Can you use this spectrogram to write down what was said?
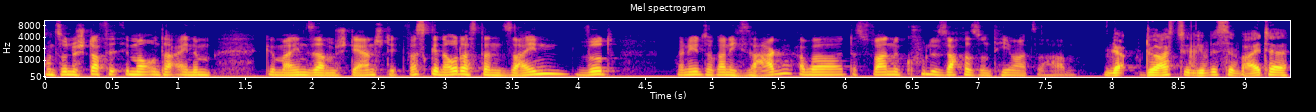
Und so eine Staffel immer unter einem gemeinsamen Stern steht. Was genau das dann sein wird, kann ich jetzt noch gar nicht sagen, aber das war eine coole Sache, so ein Thema zu haben. Ja, du hast gewisse weiter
